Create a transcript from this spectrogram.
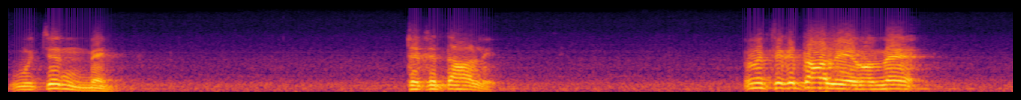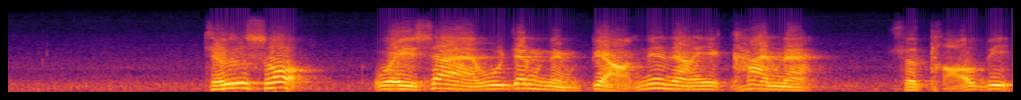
无证明这个道理。那么这个道理我们就是说为善无证明，表面上一看呢。是逃避，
